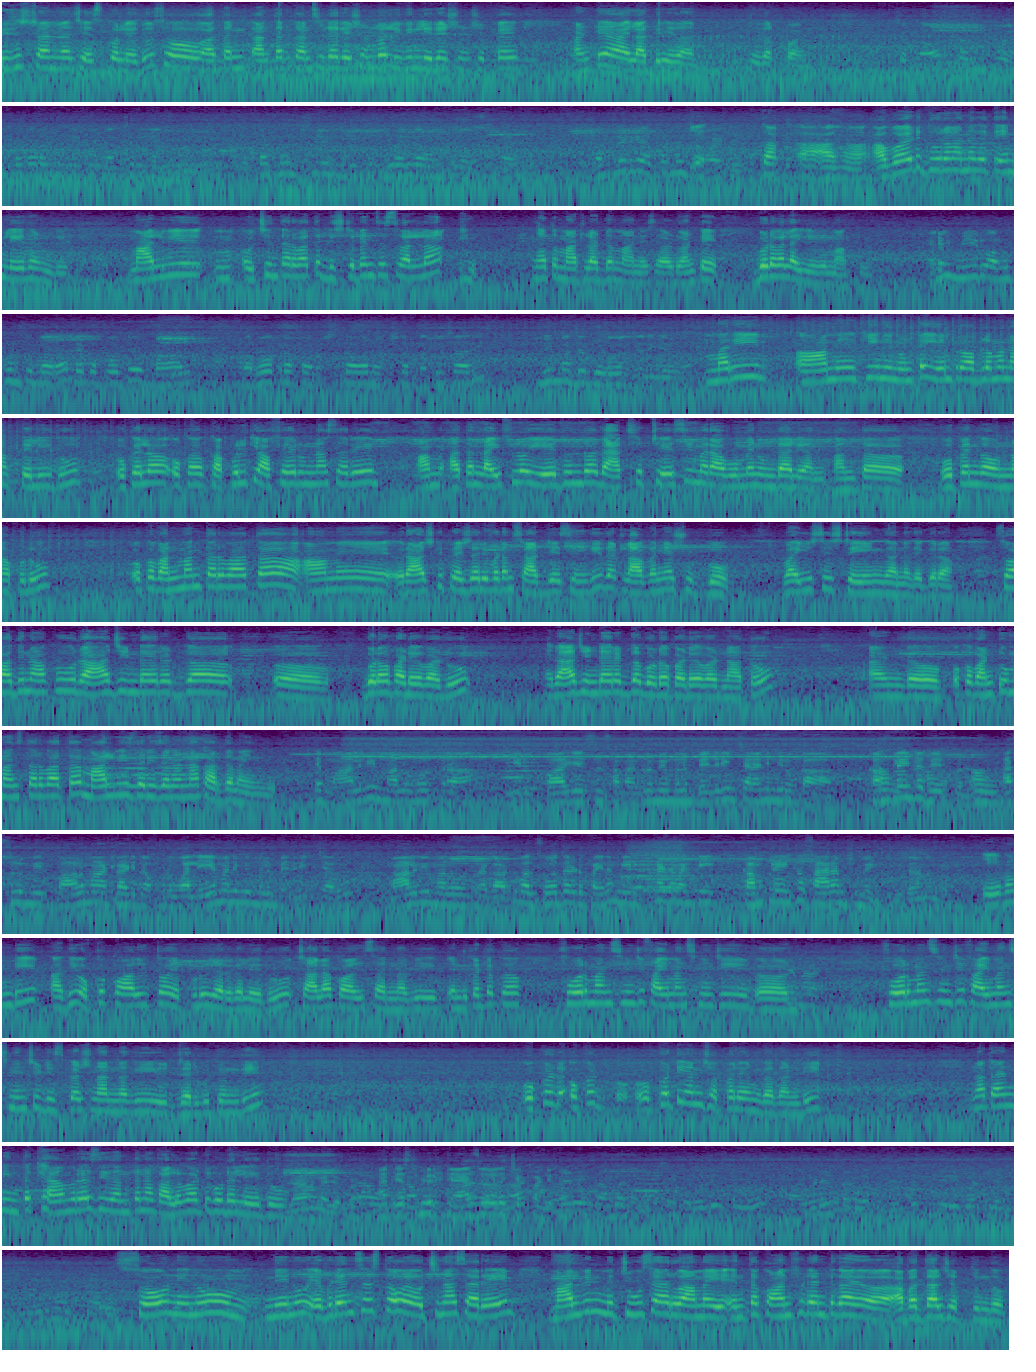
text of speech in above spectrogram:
రిజిస్టర్ అనేది చేసుకోలేదు. సో అతని అతని కన్సిడరేషన్లో లివింగ్ రిలేషన్షిప్ అంటే I agree to that point so రాష్ట్రంతో ఎప్పటివరకు మీకు మంచి రిలేషన్ ఉంది ఎప్పటి నుంచి మీకు దూరంగా ఉంటూ వస్తున్నారు కంప్లీట్గా ఎప్పటి నుంచి అవాయిడ్ దూరం అన్నది అయితే ఏం లేదండి. మాల్వి వచ్చిన తర్వాత డిస్టర్బెన్సెస్ వల్ల నాతో మాట్లాడడం మానేశాడు. అంటే గొడవలు అయ్యేవి మాకు. మీరు అనుకుంటున్నారా? లేకపోతే వచ్చిన ప్రతిసారి మరి ఆమెకి నేను ఉంటే ఏం ప్రాబ్లమో నాకు తెలియదు ఒకవేళ ఒక కపుల్కి అఫేర్ ఉన్నా సరే ఆమె అతని లైఫ్లో ఏది ఉందో అది యాక్సెప్ట్ చేసి మరి ఆ ఉమెన్ ఉండాలి అంత ఓపెన్గా ఉన్నప్పుడు. ఒక వన్ మంత్ తర్వాత ఆమె రాజ్కి ప్రెషర్ ఇవ్వడం స్టార్ట్ చేసింది that Lavanya should go. YSC staying అన్న దగ్గర. సో అది నాకు రాజ్ ఇండైరెక్ట్గా గొడవ పడేవాడు. రాజ్ ఇండైరెక్ట్గా గొడవ పడేవాడు నాతో. అండ్ ఒక వన్ టూ మంత్స్ తర్వాత మాల్వీస్ ద రీజన్ అని నాకు అర్థమైంది. మాల్వీ మల్హోత్రా కాల్ చేసిన సమయంలో మిమ్మల్ని బెదిరించారని మీరు ఒక కంప్లైంట్లో పేర్కొన్నారు. అసలు మీరు కాల్ మాట్లాడినప్పుడు వాళ్ళు ఏమని మిమ్మల్ని బెదిరించారు? మాల్వి మల్హోత్రా కాబట్టి వాళ్ళ సోదరుడి పైన మీరు ఇచ్చినటువంటి కంప్లైంట్లో సారాంశం ఏంటి? ఏవండి అది ఒక్క కాల్తో ఎప్పుడూ జరగలేదు. చాలా కాల్స్ అన్నవి ఎందుకంటే ఒక ఫోర్ మంత్స్ నుంచి ఫైవ్ మంత్స్ నుంచి ఫోర్ మంత్స్ నుంచి ఫైవ్ మంత్స్ నుంచి డిస్కషన్ అన్నది జరుగుతుంది. ఒక ఒక ఒకటి అని చెప్పలేము కదండి. నాకు అండ్ ఇంత కెమెరాస్ ఇదంతా నాకు అలవాటు కూడా లేదు. విధానంగా చెప్పండి. జస్ట్ మీరు క్యాజువల్గా చెప్పండి. సో నేను నేను ఎవిడెన్సెస్తో వచ్చినా సరే మాల్విన్ మీరు చూశారు ఆమె ఎంత కాన్ఫిడెంట్గా అబద్ధాలు చెప్తుందో.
